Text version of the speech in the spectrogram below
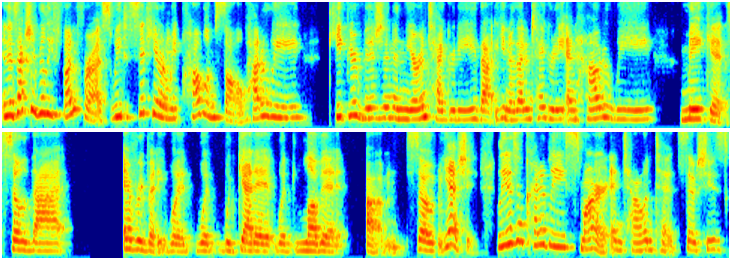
and it's actually really fun for us. We sit here and we problem solve. How do we keep your vision and your integrity, that, you know, that integrity, and how do we make it so that everybody would would would get it, would love it. Um, so yeah, she, Leah's incredibly smart and talented. So she's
